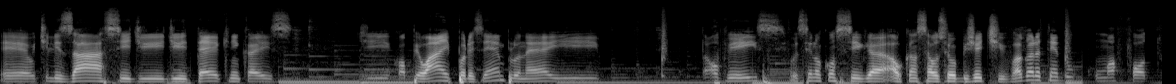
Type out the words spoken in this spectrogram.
é, utilizar-se de, de técnicas de copyright, por exemplo, né? E talvez você não consiga alcançar o seu objetivo. Agora, tendo uma foto,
